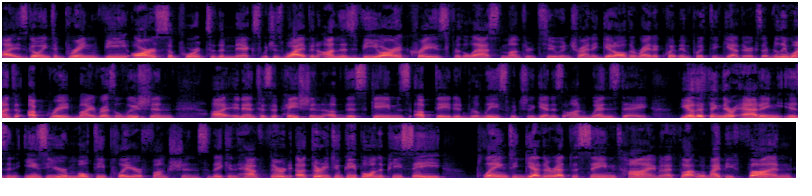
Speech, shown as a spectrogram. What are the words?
uh, is going to bring VR support to the mix, which is why I've been on this VR craze for the last month or two and trying to get all the right equipment put together because I really wanted to upgrade my resolution uh, in anticipation of this game's updated release, which again is on Wednesday. The other thing they're adding is an easier multiplayer function so they can have 30, uh, 32 people on the PC playing together at the same time. And I thought what might be fun,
